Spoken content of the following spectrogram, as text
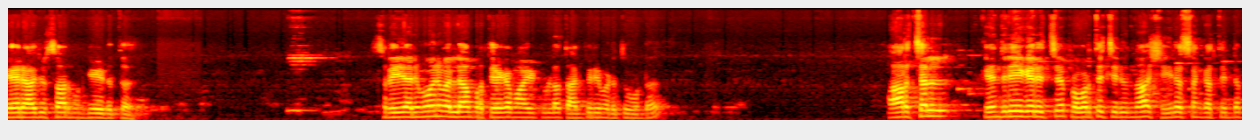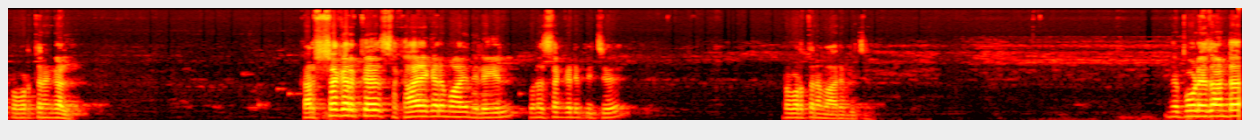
കെ രാജു സാർ മുൻകൈയെടുത്ത് ശ്രീ അനുമോനുമെല്ലാം പ്രത്യേകമായിട്ടുള്ള താല്പര്യമെടുത്തുകൊണ്ട് ആർച്ചൽ കേന്ദ്രീകരിച്ച് പ്രവർത്തിച്ചിരുന്ന ക്ഷീരസംഘത്തിന്റെ പ്രവർത്തനങ്ങൾ കർഷകർക്ക് സഹായകരമായ നിലയിൽ പുനഃസംഘടിപ്പിച്ച് പ്രവർത്തനം ആരംഭിച്ചു. ഇന്നിപ്പോൾ ഏതാണ്ട്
